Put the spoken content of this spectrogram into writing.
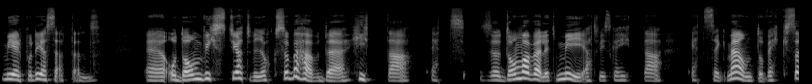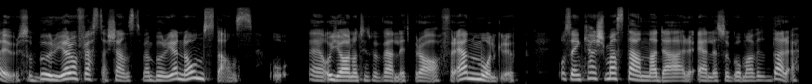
Mer på det sättet. Mm. Eh, och de visste ju att vi också behövde hitta ett, de var väldigt med att vi ska hitta ett segment att växa ur. Så mm. börjar de flesta tjänstemän börjar någonstans och, eh, och gör någonting som är väldigt bra för en målgrupp. Och sen kanske man stannar där eller så går man vidare.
